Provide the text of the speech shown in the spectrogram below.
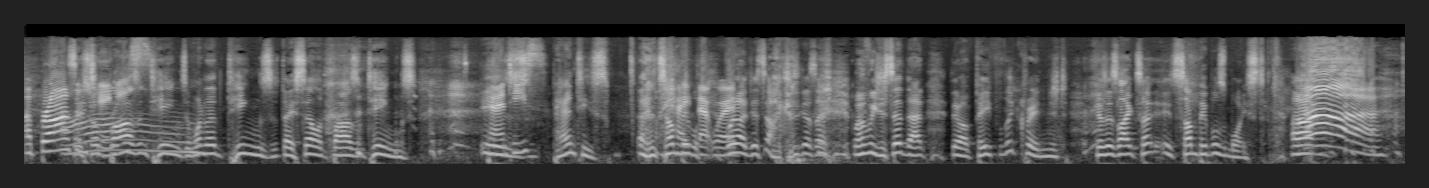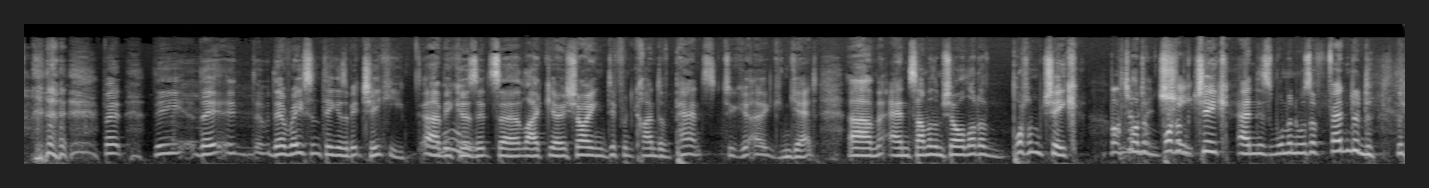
A bras They and saw tings. bras and tings, and one of the tings that they sell at bras and tings is Panties? Panties. And some hate people, that word. when I just, I was gonna say, when we just said that, there are people that cringed because it's like so, it's some people's moist. Um, Ah, but the the their recent thing is a bit cheeky uh, because it's uh, like you know showing different kind of pants you uh, can get, um, and some of them show a lot of bottom cheek. Bottom lot of bottom cheek. cheek, and this woman was offended. The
